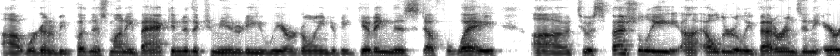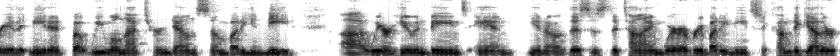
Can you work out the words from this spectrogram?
Uh, we're going to be putting this money back into the community. We are going to be giving this stuff away uh, to especially uh, elderly veterans in the area that need it. But we will not turn down somebody in need. Uh, we are human beings, and you know this is the time where everybody needs to come together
